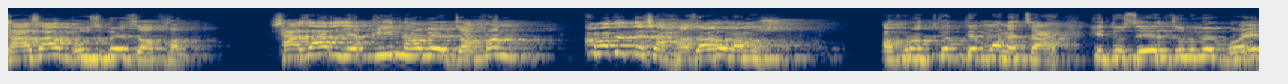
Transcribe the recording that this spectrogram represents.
সাজা বুঝবে যখন। সাজার ইয়কিন হবে যখন আমাদের দেশে হাজারো মানুষ অপরাধ করতে মনে চায়, কিন্তু জেল জুলুমের ভয়ে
